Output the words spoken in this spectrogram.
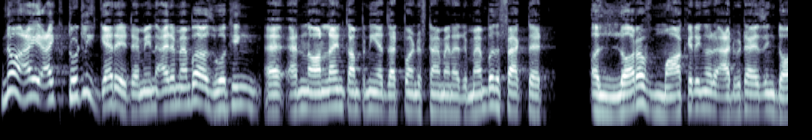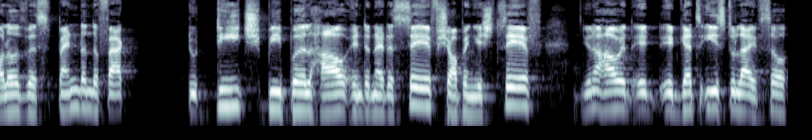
No, I, I totally get it. I mean, I remember I was working at an online company at that point of time, and I remember the fact that a lot of marketing or advertising dollars were spent on the fact to teach people how internet is safe, shopping is safe, you know, how it, it, it gets ease to life. So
